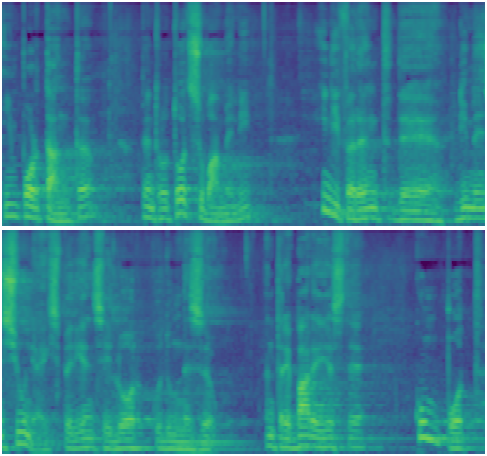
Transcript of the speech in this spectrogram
importantă pentru toți oamenii, indiferent de dimensiunea experienței lor cu Dumnezeu. Întrebarea este, cum pot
